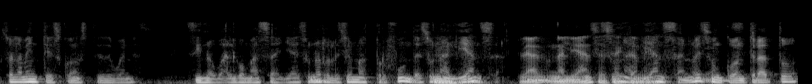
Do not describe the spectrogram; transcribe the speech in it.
solamente es cuando esté de buenas, sino va algo más allá. Es una relación más profunda, es una alianza. Claro, una alianza, Es una exactamente. alianza, no es un contrato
